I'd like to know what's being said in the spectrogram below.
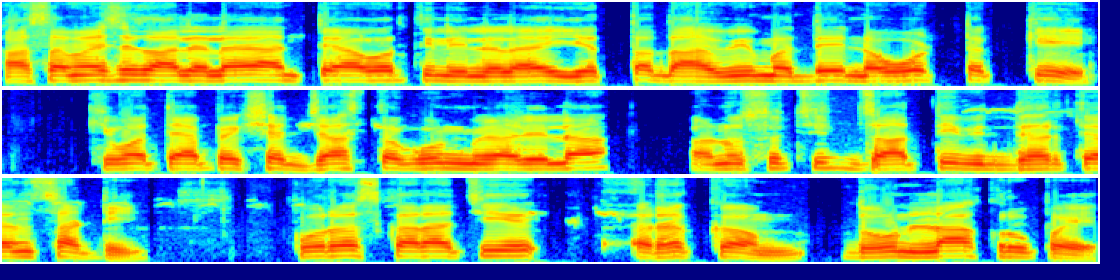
असा मेसेज आलेला आहे आणि त्यावरती लिहिलेला आहे इयत्ता दहावीमध्ये नव्वद टक्के किंवा त्यापेक्षा जास्त गुण मिळालेला अनुसूचित जाती विद्यार्थ्यांसाठी पुरस्काराची रक्कम दोन लाख रुपये.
